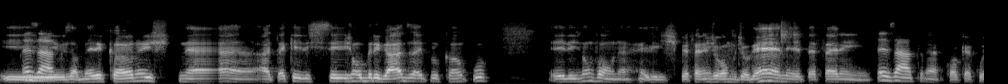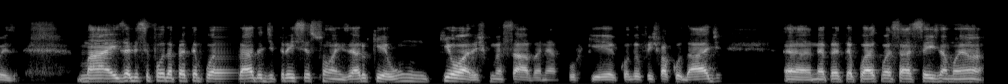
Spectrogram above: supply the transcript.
E Exato. os americanos, né, até que eles sejam obrigados a ir pro campo, eles não vão, né? Eles preferem jogar um videogame, preferem Exato. Né, qualquer coisa. Mas ali se for da pré-temporada de três sessões, era o quê? Um, que horas começava, né? Porque quando eu fiz faculdade, é, minha pré-temporada começava às seis da manhã,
